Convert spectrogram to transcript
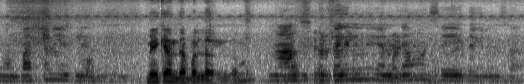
వాళ్ళ భర్తనే ఇట్లేదు మీకేం దెబ్బలు తగలేదమ్మా? నాకు ఇక్కడ తగిలింది వెనకేమో చేయి తగిలింది సార్.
